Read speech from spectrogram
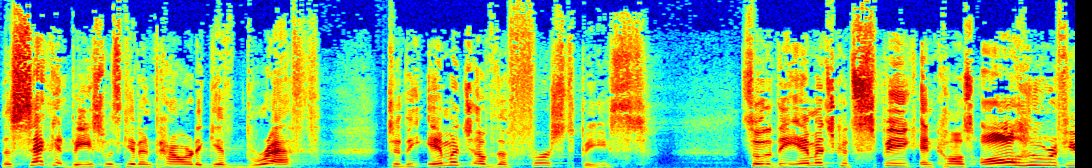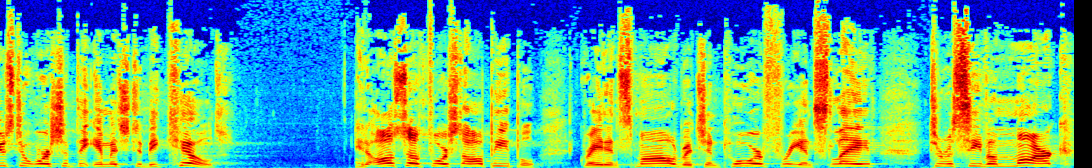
The second beast was given power to give breath to the image of the first beast, so that the image could speak and cause all who refused to worship the image to be killed. It also forced all people, great and small, rich and poor, free and slave, to receive a mark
